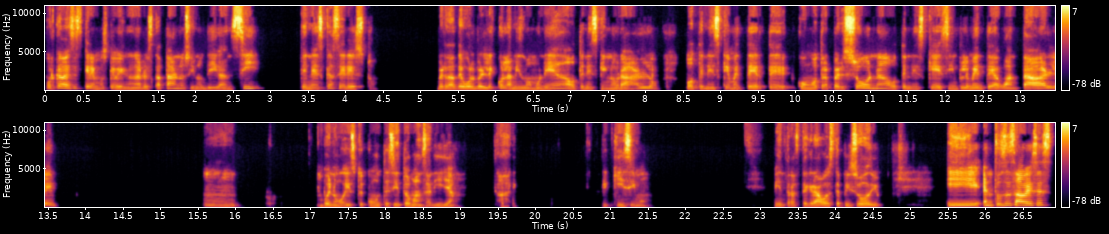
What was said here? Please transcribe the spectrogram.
Porque a veces queremos que vengan a rescatarnos y nos digan, sí, tenés que hacer esto, ¿verdad? Devolverle con la misma moneda o tenés que ignorarlo o tenés que meterte con otra persona o tenés que simplemente aguantarle. Mm, bueno, hoy estoy con un tecito de manzanilla. Ay, riquísimo. Mientras te grabo este episodio. Y entonces a veces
